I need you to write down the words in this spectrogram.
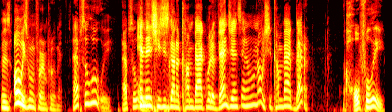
There's always room for improvement. Absolutely. Absolutely. And then she's just gonna come back with a vengeance, and who knows, she'll come back better. hopefully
